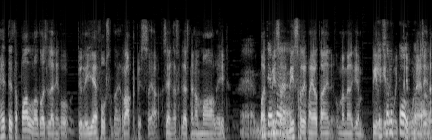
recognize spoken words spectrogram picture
heitteistä palloa toisille niinku tyyliin Jefussa tai rugbyssa ja sen kanssa pitäisi mennä maaliin? Vai missä, mä... missä oli mä jotain, kun mä melkein pilkin uittelin uneen siinä?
